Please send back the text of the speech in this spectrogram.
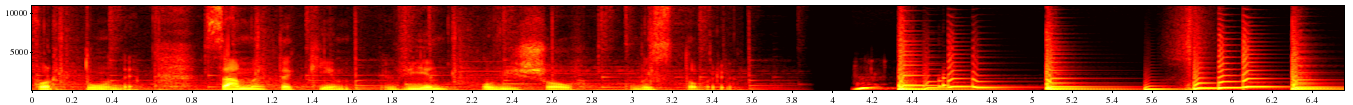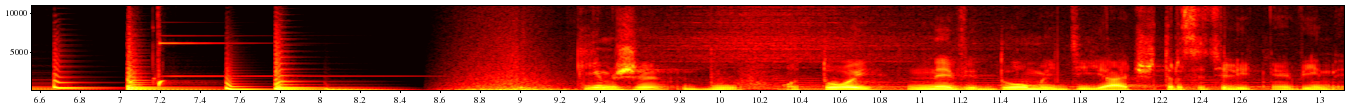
фортуни. Саме таким він увійшов в історію. Ким же був отой невідомий діяч 30-літньої війни?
